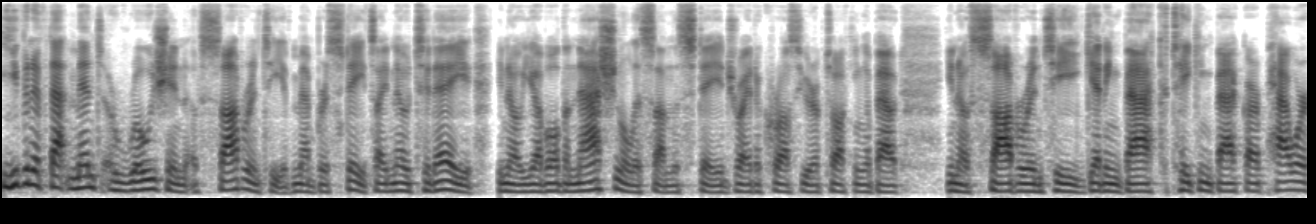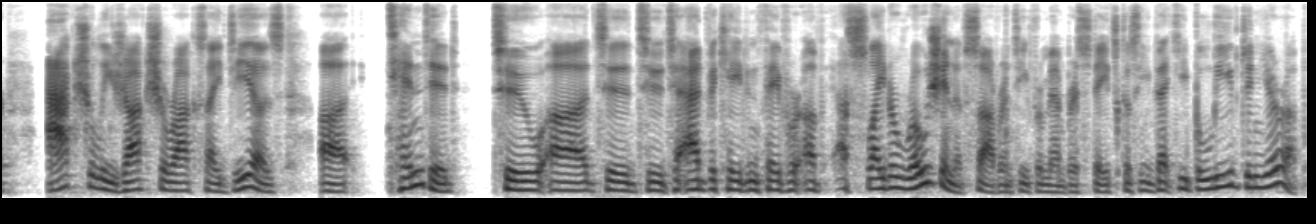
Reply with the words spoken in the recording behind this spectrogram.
even if that meant erosion of sovereignty of member states. I know today, you know, you have all the nationalists on the stage right across Europe talking about, you know, sovereignty, getting back, taking back our power. Actually, Jacques Chirac's ideas uh, tended to, uh, to, to, to advocate in favor of a slight erosion of sovereignty for member states because he, that he believed in Europe.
